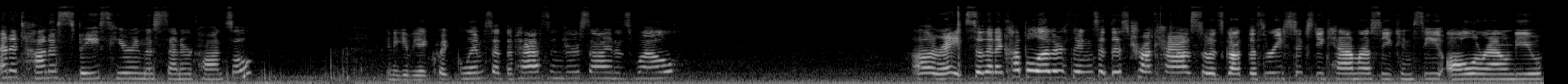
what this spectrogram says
and a ton of space here in the center console. I'm Gonna give you a quick glimpse at the passenger side as well. All right, so then a couple other things that this truck has. So it's got the 360 camera so you can see all around you.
